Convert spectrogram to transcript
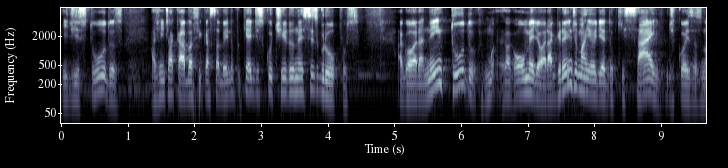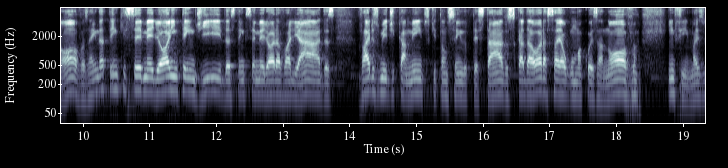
e de estudos, a gente acaba fica sabendo porque é discutido nesses grupos. Agora, nem tudo, ou melhor, a grande maioria do que sai de coisas novas ainda tem que ser melhor entendidas, tem que ser melhor avaliadas, vários medicamentos que estão sendo testados, cada hora sai alguma coisa nova, enfim, mas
